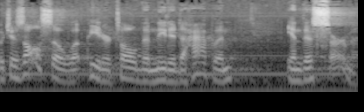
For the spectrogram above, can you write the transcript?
Which is also what Peter told them needed to happen in this sermon.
